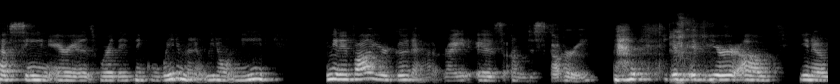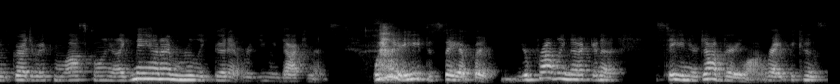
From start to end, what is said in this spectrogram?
have seen areas where they think, well, wait a minute, we don't need. I mean, if all you're good at, right, is um, discovery, if, if you're, um, you know, you graduate from law school and you're like, man, I'm really good at reviewing documents. Well, I hate to say it, but you're probably not going to stay in your job very long, right? Because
